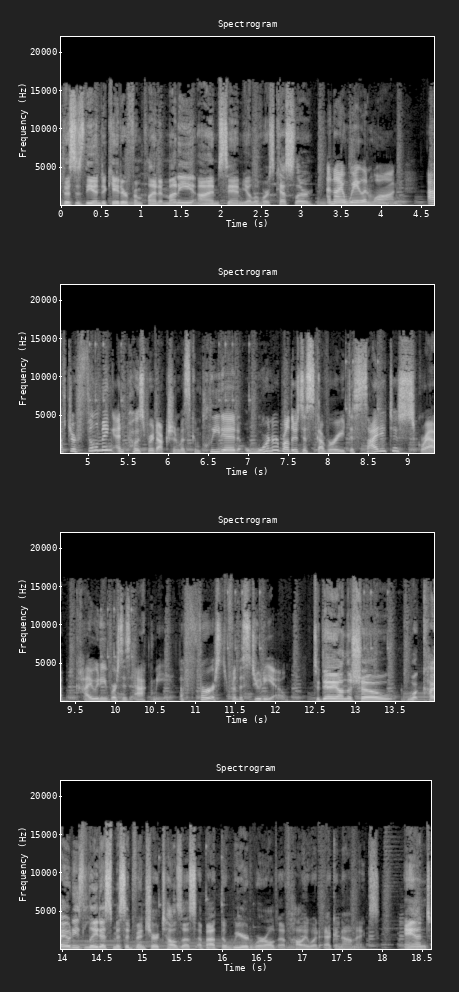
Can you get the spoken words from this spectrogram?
This is The Indicator from Planet Money. I'm Sam Yellowhorse Kessler. And I'm Wailin Wong. After filming and post production was completed, Warner Brothers Discovery decided to scrap Coyote vs. Acme, a first for the studio. Today on the show, what Coyote's latest misadventure tells us about the weird world of Hollywood economics, and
